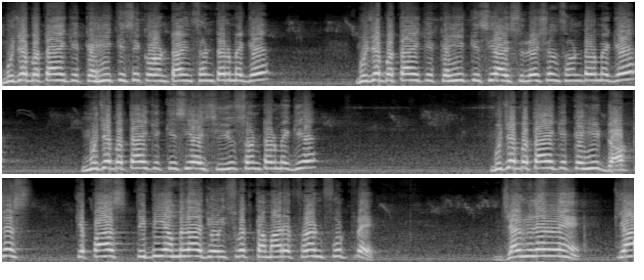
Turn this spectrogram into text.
मुझे बताएँ कि कहीं किसी क्वारंटाइन सेंटर में गए? मुझे बताएँ कि कहीं किसी आइसोलेशन सेंटर में गए? मुझे बताएँ कि किसी आईसीयू सेंटर में गए? मुझे बताएँ कि कहीं डॉक्टर्स के पास तिबी अमला जो इस वक्त हमारे फ्रंट फुट पे जंग लड़ रहे हैं क्या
